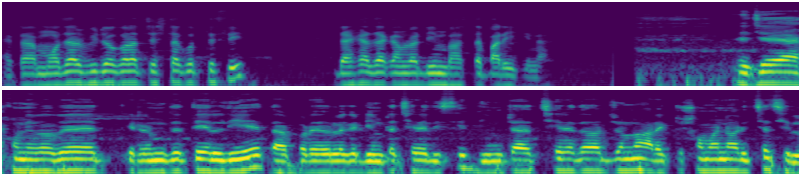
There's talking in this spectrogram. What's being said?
একটা মজার ভিডিও করার চেষ্টা করতেছি। দেখা যাক আমরা ডিম ভাজতে পারি কি না এই যে এখন এভাবে এটার মধ্যে তেল দিয়ে তারপরে হলো ডিমটা ছেড়ে দিছি। ডিমটা ছেড়ে দেওয়ার জন্য আর একটু সময় নেওয়ার ইচ্ছা ছিল।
